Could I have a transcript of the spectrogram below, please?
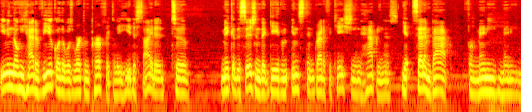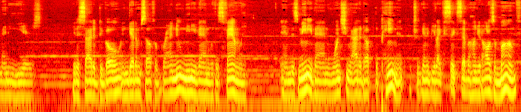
even though he had a vehicle that was working perfectly, he decided to make a decision that gave him instant gratification and happiness, yet set him back for many, many, many years. He decided to go and get himself a brand new minivan with his family and this minivan, once you added up the payment, which was going to be like six, seven hundred dollars a month,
